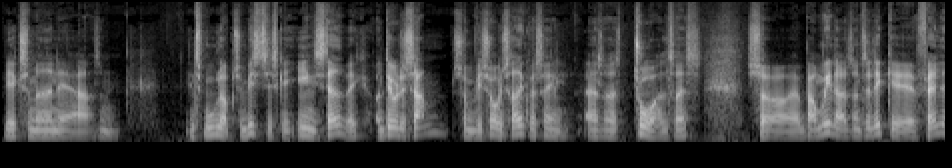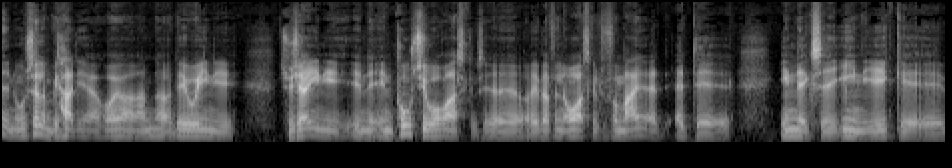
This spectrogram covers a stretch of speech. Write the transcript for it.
virksomhederne er sådan en smule optimistiske, egentlig stadigvæk. Og det var det samme, som vi så i tredje kvartal, altså 52. Så øh, barometeret er sådan set ikke øh, faldet nu, selvom vi har de her højere renter, og det er jo egentlig, synes jeg egentlig, en, en positiv overraskelse, øh, og i hvert fald en overraskelse for mig, at, at indekset egentlig ikke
